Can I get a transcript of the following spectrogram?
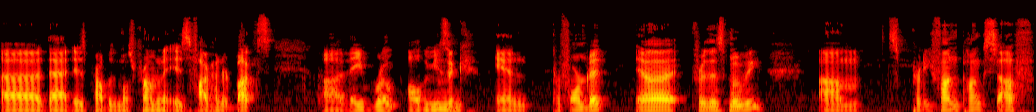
uh, that is probably the most prominent is Five Hundred Bucks. Uh, they wrote all the music. and performed it uh, for this movie. Um, it's pretty fun punk stuff.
